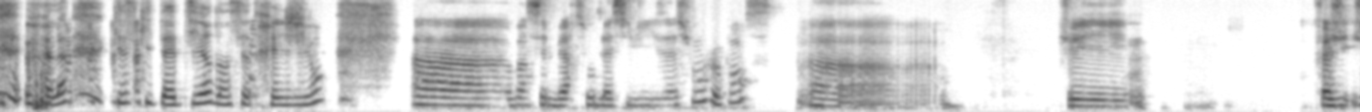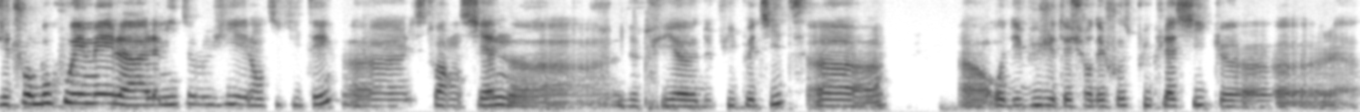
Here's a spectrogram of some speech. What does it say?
Voilà. Qu'est-ce qui t'attire dans cette région? Euh, ben, c'est le berceau de la civilisation, je pense. Euh, j'ai Enfin, j'ai toujours beaucoup aimé la, la mythologie et l'Antiquité, euh, l'histoire ancienne euh, depuis, euh, depuis petite. Au début, j'étais sur des choses plus classiques, la,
